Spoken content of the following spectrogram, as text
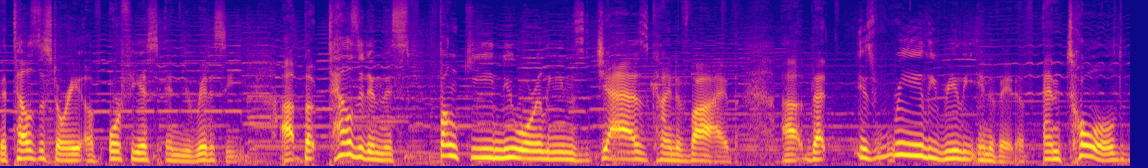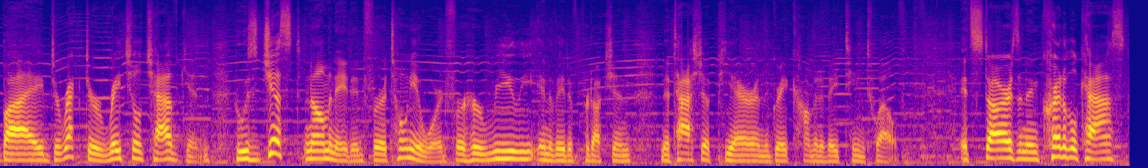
that tells the story of Orpheus and Eurydice, uh, but tells it in this funky New Orleans jazz kind of vibe uh, that is really, really innovative and told by director Rachel Chavkin, who was just nominated for a Tony Award for her really innovative production, Natasha Pierre and the Great Comet of 1812. It stars an incredible cast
